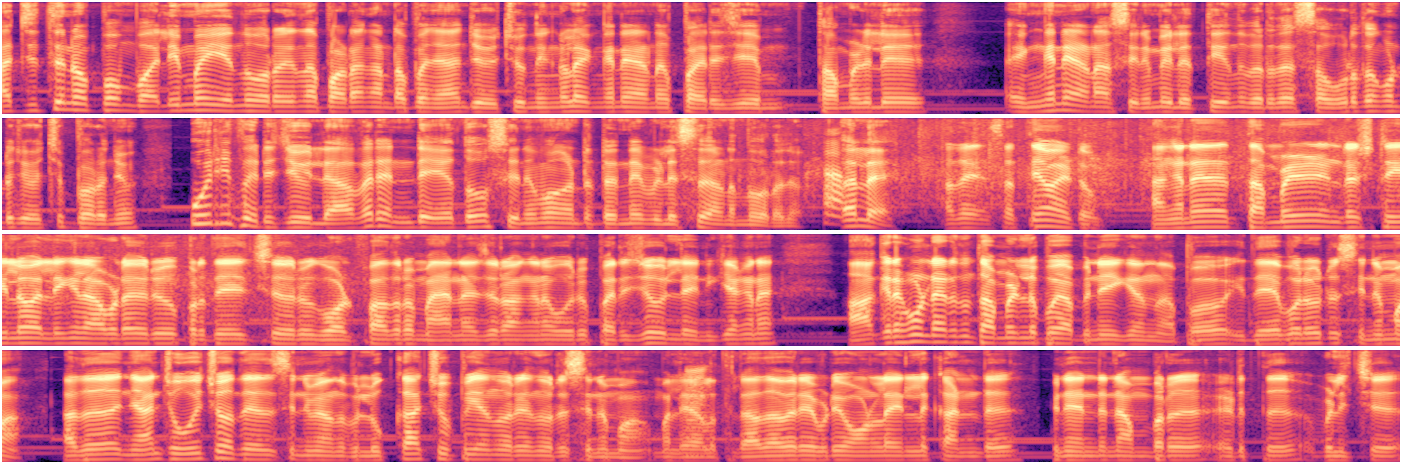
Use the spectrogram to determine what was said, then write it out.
അജിത്തിനൊപ്പം വലിമ എന്ന് പറയുന്ന പടം കണ്ടപ്പോൾ ഞാൻ ചോദിച്ചു നിങ്ങൾ എങ്ങനെയാണ് പരിചയം? തമിഴിൽ എങ്ങനെയാണ് ആ സിനിമയിൽ എത്തിയെന്ന് വെറുതെ സൗഹൃദം കൊണ്ട് ചോദിച്ചു പറഞ്ഞു ഒരു പരിചയമില്ല അവരെന്റെ ഏതോ സിനിമ കണ്ടിട്ട് എന്നെ വിളിച്ചതാണെന്ന് പറഞ്ഞു. അല്ലേ? അതെ സത്യമായിട്ടും. അങ്ങനെ തമിഴ് ഇൻഡസ്ട്രിയിലോ അല്ലെങ്കിൽ അവിടെ ഒരു പ്രത്യേകിച്ച് ഒരു ഗോഡ് ഫാദറോ മാനേജറോ അങ്ങനെ ഒരു പരിചയമില്ല എനിക്കങ്ങനെ ആഗ്രഹം ഉണ്ടായിരുന്നു തമിഴിൽ പോയി അഭിനയിക്കുന്നത് അപ്പോൾ ഇതേപോലെ ഒരു സിനിമ അത് ഞാൻ ചോദിച്ചു അതേത് സിനിമയാണ് ലുക്കാ ചുപ്പി എന്ന് പറയുന്ന ഒരു സിനിമ മലയാളത്തിൽ. അത് അവരെവിടെ എവിടെ ഓൺലൈനിൽ കണ്ട് പിന്നെ എന്റെ നമ്പർ എടുത്ത് വിളിച്ച്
